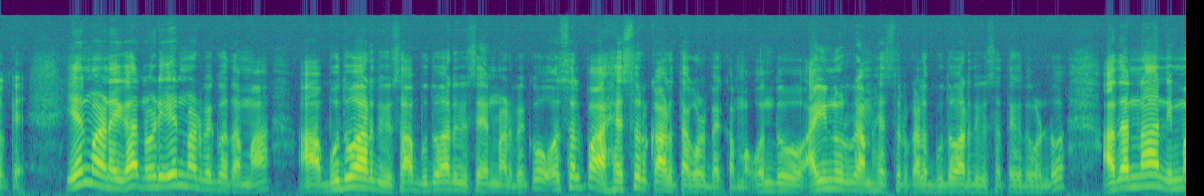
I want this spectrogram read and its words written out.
ಓಕೆ ಏನು ಮಾಡೋಣ ಈಗ? ನೋಡಿ ಏನು ಮಾಡಬೇಕು ಗೊತ್ತಮ್ಮ? ಆ ಬುಧವಾರ ದಿವಸ ಬುಧವಾರ ದಿವಸ ಏನು ಮಾಡಬೇಕು? ಸ್ವಲ್ಪ ಹೆಸರು ಕಾಳು ತಗೊಳ್ಬೇಕಮ್ಮ. ಒಂದು ಐನೂರು ಗ್ರಾಮ್ ಹೆಸರು ಕಾಳು ಬುಧವಾರ ದಿವಸ ತೆಗೆದುಕೊಂಡು ಅದನ್ನು ನಿಮ್ಮ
